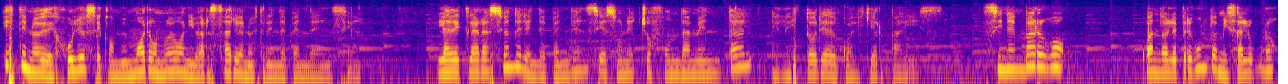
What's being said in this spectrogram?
Este 9 de julio se conmemora un nuevo aniversario de nuestra independencia. La declaración de la independencia es un hecho fundamental en la historia de cualquier país. Sin embargo, cuando le pregunto a mis alumnos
